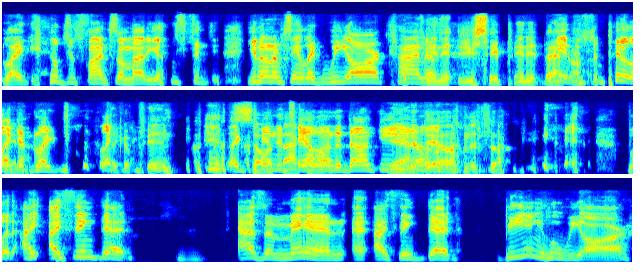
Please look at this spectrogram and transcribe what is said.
Like he'll just find somebody else to, you know what I'm saying? Like we are kind pin of it. Did you say pin it back? yeah, just to pin it like Yeah. a like like like a pin. like sew pin the tail on. on the donkey. Yeah. You The know? tail on the top. but I, I think that as a man, I- I think that being who we are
